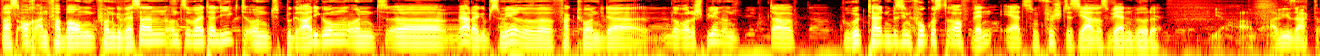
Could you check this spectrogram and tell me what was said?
was auch an Verbauung von Gewässern und so weiter liegt und Begradigungen und äh, ja, da gibt es mehrere Faktoren, die da eine Rolle spielen und da rückt halt ein bisschen Fokus drauf, wenn er zum Fisch des Jahres werden würde. Ja, aber wie gesagt,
